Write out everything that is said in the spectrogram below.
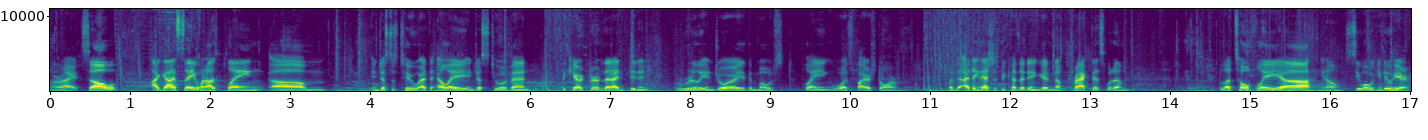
All right, so I gotta say, when I was playing um, Injustice 2 at the LA Injustice 2 event, the character that I didn't really enjoy the most playing was Firestorm. But I think that's just because I didn't get enough practice with him. But let's hopefully, uh, you know, see what we can do here.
